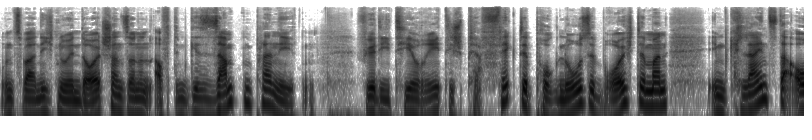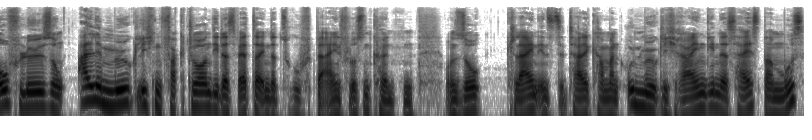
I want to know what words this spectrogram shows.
und zwar nicht nur in Deutschland, sondern auf dem gesamten Planeten. Für die theoretisch perfekte Prognose bräuchte man in kleinster Auflösung alle möglichen Faktoren, die das Wetter in der Zukunft beeinflussen könnten. Und so klein ins Detail kann man unmöglich reingehen. Das heißt, man muss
